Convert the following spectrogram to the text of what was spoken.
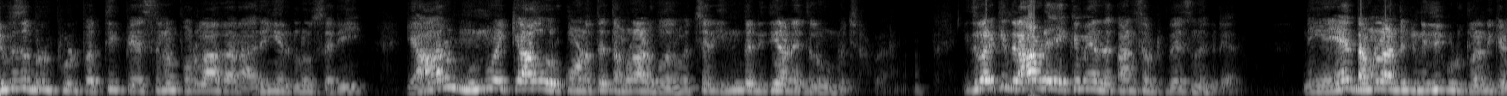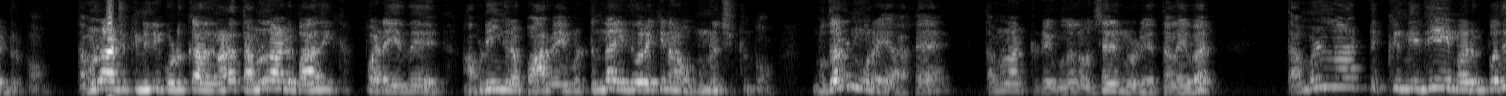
டிவிசபிள் பூல் பத்தி பேசின பொருளாதார அறிஞர்களும் சரி யாரும் முன்வைக்காத ஒரு கோணத்தை தமிழ்நாடு முதலமைச்சர் இந்த நிதி ஆணையத்துல முன் வச்சிருக்காரு. இதுவரைக்கும் திராவிட இயக்கமே அந்த கான்செப்ட் பேசுனது கிடையாது. நீங்க ஏன் தமிழ்நாட்டுக்கு நிதி கொடுக்கலன்னு கேட்டிருக்கோம். தமிழ்நாட்டுக்கு நிதி கொடுக்காதனால தமிழ்நாடு பாதிக்கப்படையுது அப்படிங்கிற பார்வையை மட்டும்தான் இதுவரைக்கும் நாம முன் வச்சுட்டு இருந்தோம். முதல் முறையாக தமிழ்நாட்டுடைய முதலமைச்சர் எங்களுடைய தலைவர் தமிழ்நாட்டுக்கு நிதியை மறுப்பது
